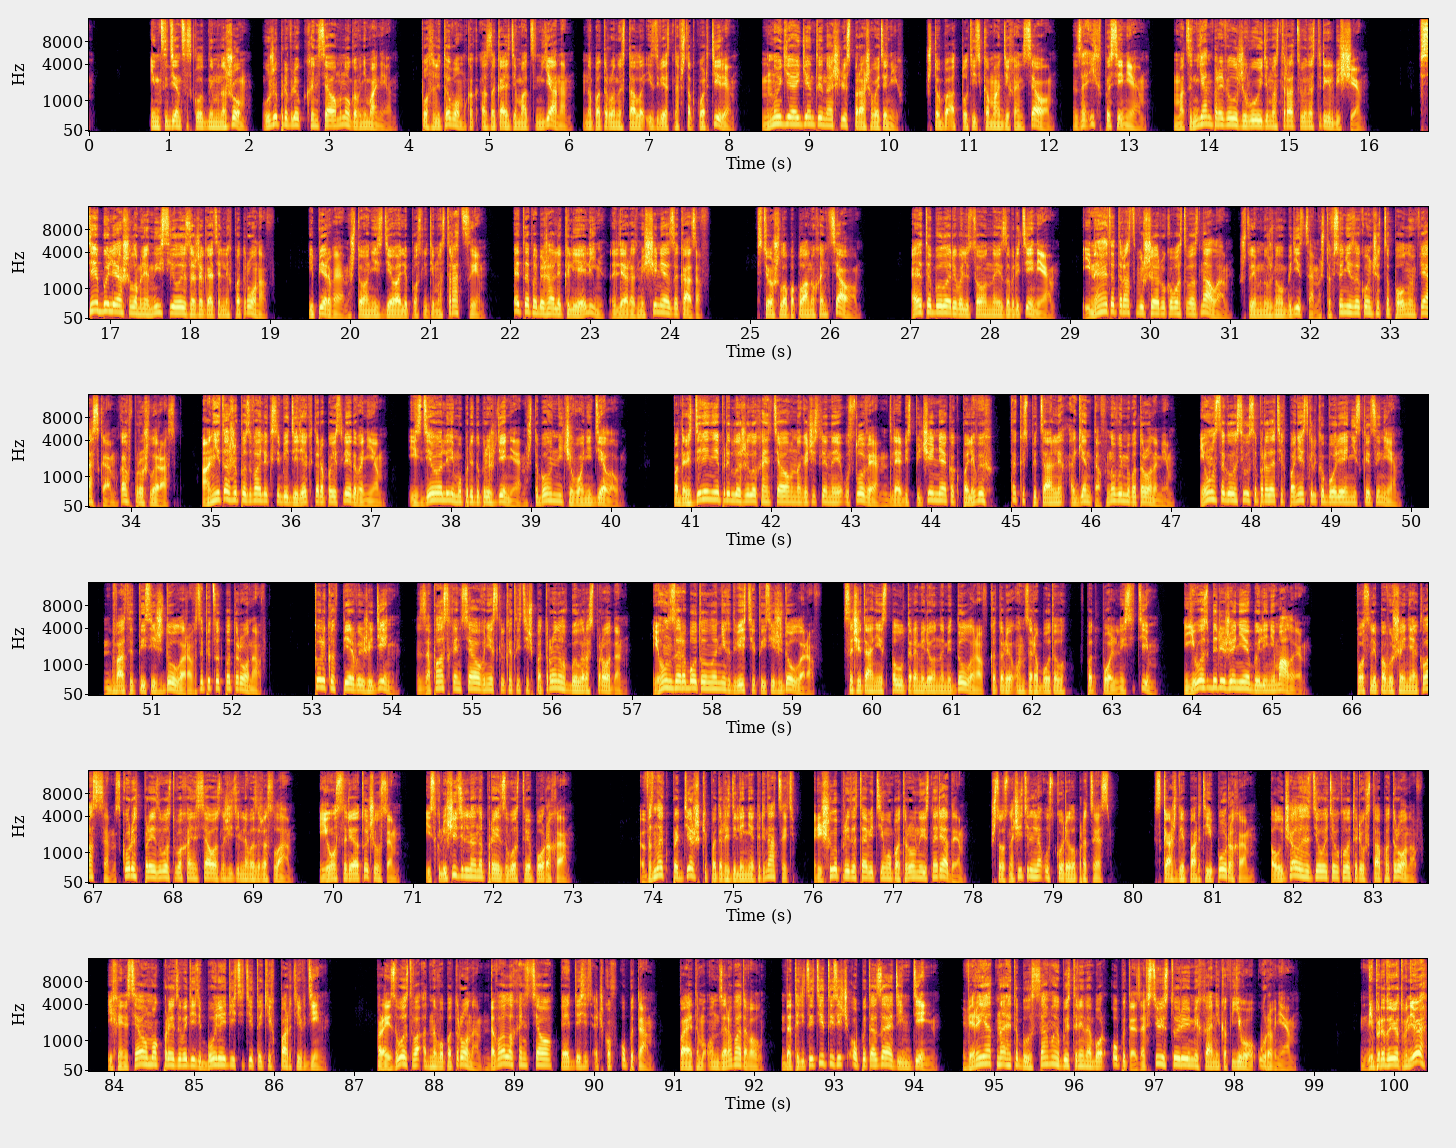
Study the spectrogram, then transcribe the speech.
Инцидент со складным ножом уже привлек к Хансяо много внимания. После того, как о заказе Ма на патроны стало известно в штаб-квартире, многие агенты начали спрашивать о них, чтобы отплатить команде Хансяо за их спасение. Ма Циньян провел живую демонстрацию на стрельбище. Все были ошеломлены силой зажигательных патронов. И первое, что они сделали после демонстрации, это побежали к Лиэлинь для размещения заказов. Все шло по плану Хан Сяо. Это было революционное изобретение. И на этот раз высшее руководство знало, что им нужно убедиться, что все не закончится полным фиаско, как в прошлый раз. Они даже позвали к себе директора по исследованиям и сделали ему предупреждение, чтобы он ничего не делал. Подразделение предложило Хан Сяо многочисленные условия для обеспечения как полевых, так и специальных агентов новыми патронами, и он согласился продать их по несколько более низкой цене. 20 тысяч долларов за 500 патронов. Только в первый же день запас Хан Сяо в несколько тысяч патронов был распродан и он заработал на них 200 тысяч долларов. В сочетании с полутора миллионами долларов, которые он заработал в подпольной сети, его сбережения были немалые. После повышения класса скорость производства Хансяо значительно возросла, и он сосредоточился исключительно на производстве пороха. В знак поддержки подразделение 13 решило предоставить ему патроны и снаряды, что значительно ускорило процесс. С каждой партии пороха получалось сделать около 300 патронов, и Хансяо мог производить более 10 таких партий в день. Производство одного патрона давало Хан Сяо 5-10 очков опыта, поэтому он зарабатывал до 30 тысяч опыта за один день. Вероятно, это был самый быстрый набор опыта за всю историю механиков его уровня. «Не продает мне?»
